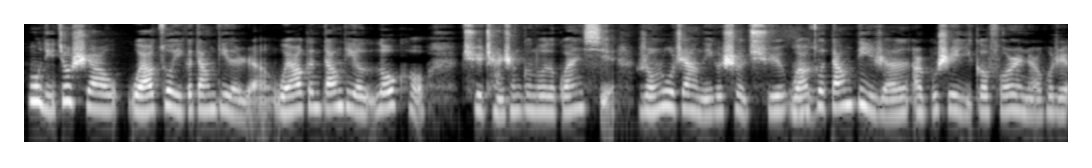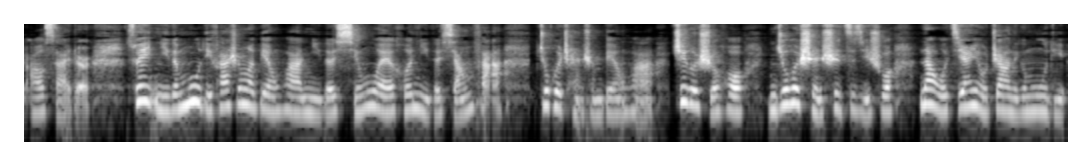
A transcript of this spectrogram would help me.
目的就是要我要做一个当地的人，我要跟当地的 local 去产生更多的关系，融入这样的一个社区。我要做当地人，而不是一个 foreigner 或者 outsider。所以你的目的发生了变化，你的行为和你的想法就会产生变化。这个时候你就会审视自己说。那我既然有这样的一个目的，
